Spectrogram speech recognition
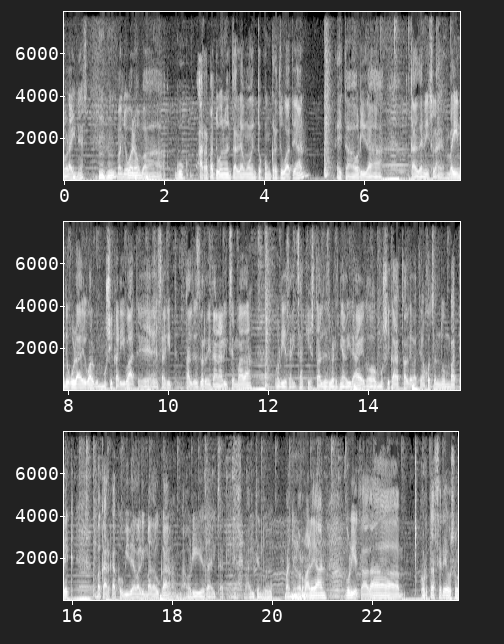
orain, ez? Mhm. Baina, bueno, ba, guk harrapatu genuen taldea momento konkretu batean, eta hori da talde nitla, eh? Bai indugula igual, musikari bat, eh, ezagit talde ezberdinetan aritzen bada, hori ez aitzaki ez talde ezberdina dira, edo musika talde batean jotzen duen batek bakarkako bidea balin badauka, ba, hori ez da aitzaki, ez, ba, egiten dugu. Baina normalean, hori eta da hortaz ere oso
